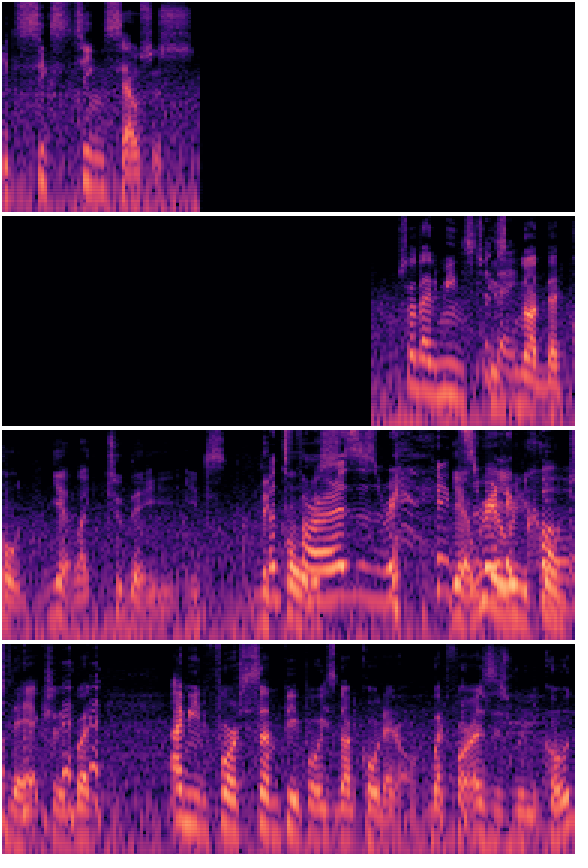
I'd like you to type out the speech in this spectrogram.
it's 16 Celsius. So that means it's not that cold. Yeah, like today, it's the but coldest. for us, it's really, it's yeah, we're really, really cold. cold today actually. But I mean, for some people it's not cold at all. But for us it's really cold,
